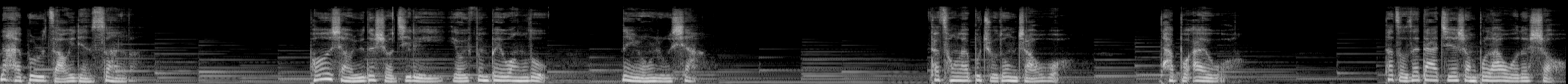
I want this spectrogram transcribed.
那还不如早一点算了。朋友小鱼的手机里有一份备忘录，内容如下：他从来不主动找我，他不爱我。他走在大街上不拉我的手，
